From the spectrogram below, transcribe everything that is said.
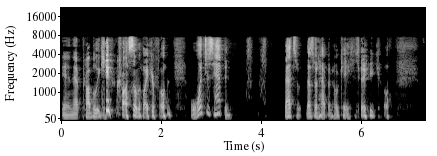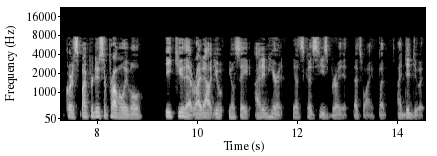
and that probably came across on the microphone. What just happened? That's that's what happened. Okay, there you go. Of course, my producer probably will EQ that right out. You you'll say I didn't hear it. That's because he's brilliant. That's why. But I did do it,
